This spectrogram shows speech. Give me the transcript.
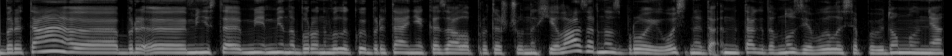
Брита... е, Бр... е, міністер... Міноборони Великої Британії казала про те, що у них є лазерна зброя. І ось не, не так давно з'явилося повідомлення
